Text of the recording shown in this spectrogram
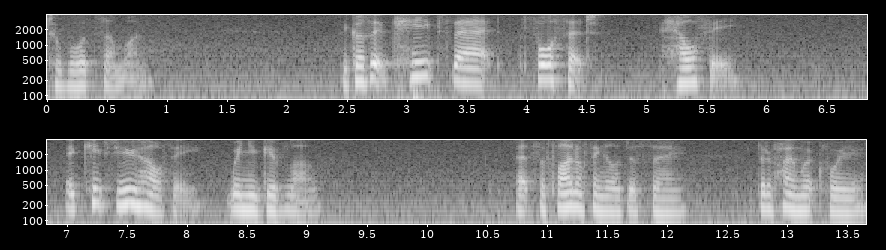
towards someone. Because it keeps that faucet healthy. It keeps you healthy when you give love. That's the final thing I'll just say. Bit of homework for you.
